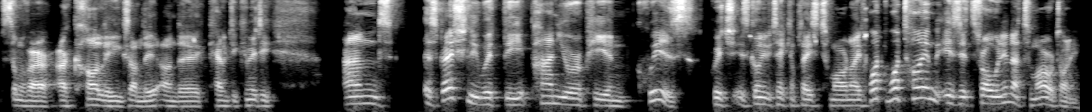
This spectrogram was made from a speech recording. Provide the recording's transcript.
some of our, our colleagues on the on the county committee, and especially with the pan European quiz, which is going to be taking place tomorrow night. What what time is it thrown in at tomorrow, Tony?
